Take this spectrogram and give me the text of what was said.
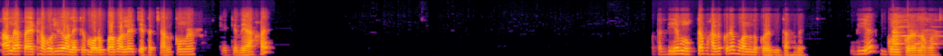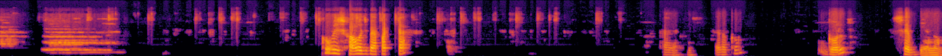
আমরা পেঠা বলি অনেকে মোরব্বা বলে, যেটা চাল কুমড়োর কেকে দেয়া হয়। ওটা দিয়ে মুখটা ভালো করে বন্ধ করে দিতে হবে। দিয়ে গোল করে নেব। খুবই সহজ ব্যাপারটা। এরকম গোল শেপ দিয়ে নেব।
